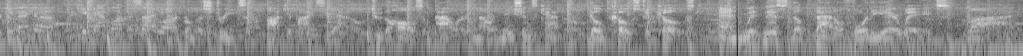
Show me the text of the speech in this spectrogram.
Sir, keep backing up. You can't block the sidewalk. From the streets of occupied Seattle to the halls of power in our nation's capital, go coast to coast and witness the battle for the airwaves live.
